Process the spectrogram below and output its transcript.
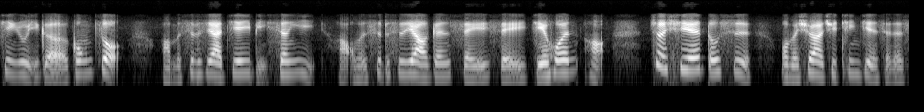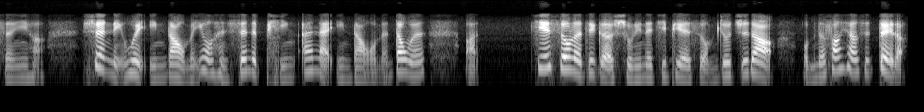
进入一个工作？我们是不是要接一笔生意？好，我们是不是要跟谁谁结婚？哈，这些都是我们需要去听见神的声音哈。圣灵会引导我们，用很深的平安来引导我们。当我们啊接收了这个属灵的 GPS，我们就知道我们的方向是对了。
